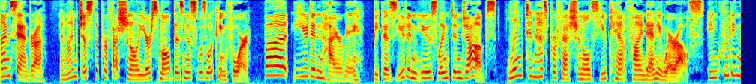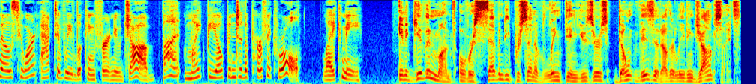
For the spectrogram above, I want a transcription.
I'm Sandra, and I'm just the professional your small business was looking for. But you didn't hire me because you didn't use LinkedIn jobs. LinkedIn has professionals you can't find anywhere else, including those who aren't actively looking for a new job but might be open to the perfect role, like me. In a given month, over 70% of LinkedIn users don't visit other leading job sites.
